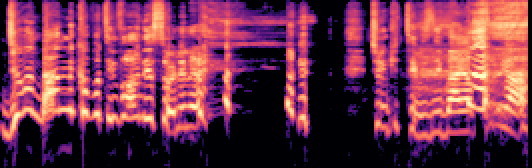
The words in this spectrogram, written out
Camı ben mi kapatayım falan diye söylenerek. Çünkü temizliği ben yaptım ya.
